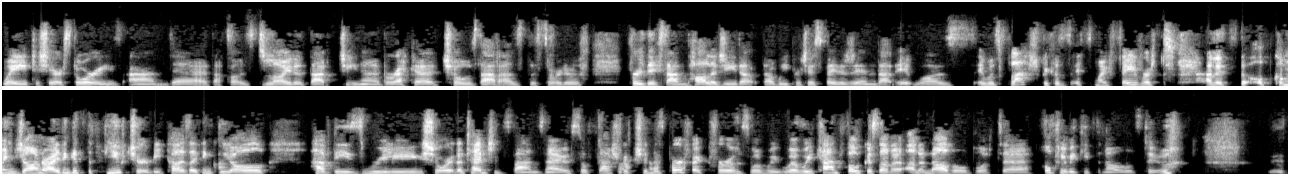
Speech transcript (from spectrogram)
way to share stories, and uh, that's I was delighted that Gina Barreca chose that as the sort of for this anthology that that we participated in. That it was it was Flash because it's my favorite, and it's the upcoming genre. I think it's the future because I think we all have these really short attention spans now. So flash fiction is perfect for us when we when we can't focus on a on a novel, but uh, hopefully we keep the novels too. it,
